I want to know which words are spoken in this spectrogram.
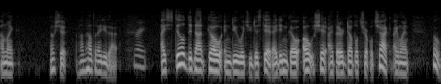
I'm like, "Oh shit, how the hell did I do that?" Right. I still did not go and do what you just did. I didn't go, oh shit, I better double, triple check. I went, oh,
